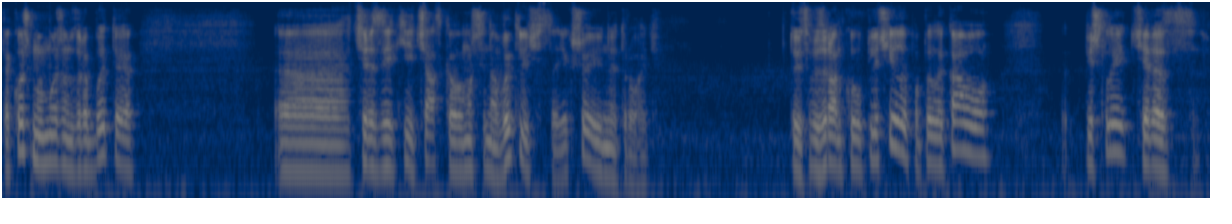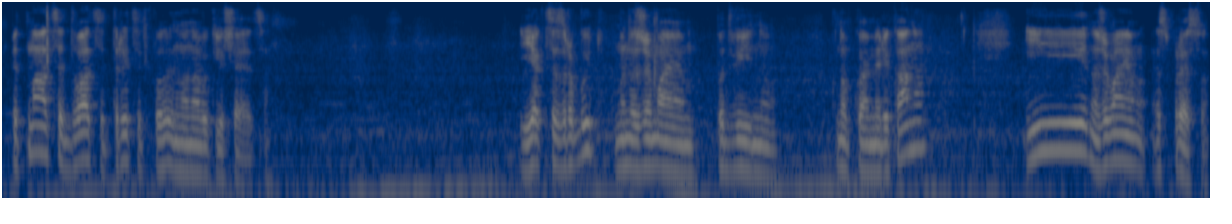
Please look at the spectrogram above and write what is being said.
Також ми можемо зробити, е, через який час кавомашина виключиться, якщо її не трогати. Тобто ви зранку включили, попили каву, пішли, через 15, 20, 30 хвилин вона виключається. І як це зробити? Ми нажимаємо подвійну кнопку Американо і нажимаємо еспресо.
